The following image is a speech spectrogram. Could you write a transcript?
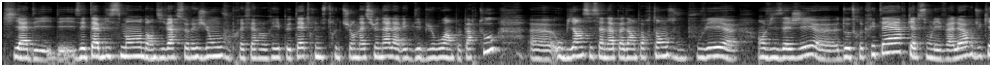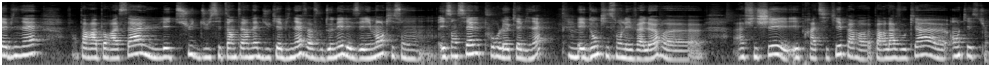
qui a des, établissements dans diverses régions, vous préféreriez peut-être une structure nationale avec des bureaux un peu partout, euh, ou bien si ça n'a pas d'importance, vous pouvez euh, envisager euh, d'autres critères, quelles sont les valeurs du cabinet. par rapport à ça, l'étude du site internet du cabinet va vous donner les éléments qui sont essentiels pour le cabinet, mmh. et donc qui sont les valeurs affichées et, pratiquées par, par l'avocat en question.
